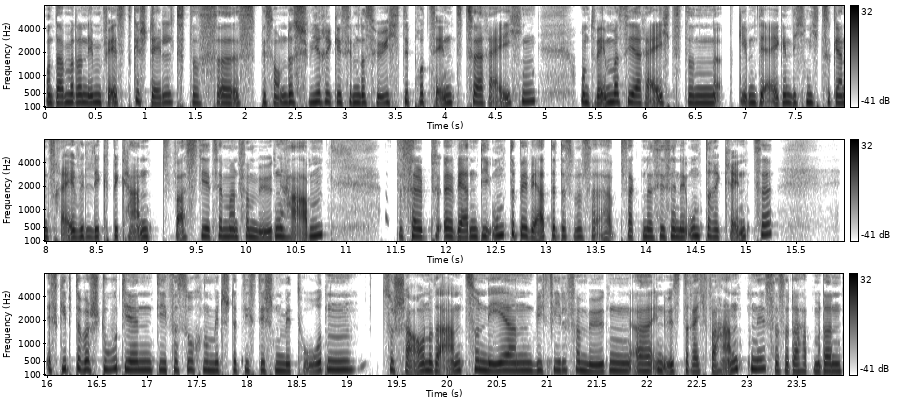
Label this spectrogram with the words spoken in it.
Und da haben wir dann eben festgestellt, dass äh, es besonders schwierig ist, eben das höchste Prozent zu erreichen. Und wenn man sie erreicht, dann geben die eigentlich nicht so gern freiwillig bekannt, was die jetzt einmal an Vermögen haben. Deshalb äh, werden die unterbewertet, dass man sagt, man, es ist eine untere Grenze. Es gibt aber Studien, die versuchen mit statistischen Methoden zu schauen oder anzunähern, wie viel Vermögen äh, in Österreich vorhanden ist. Also da hat man dann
